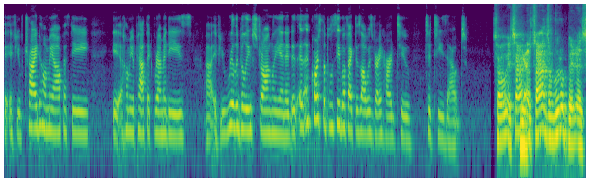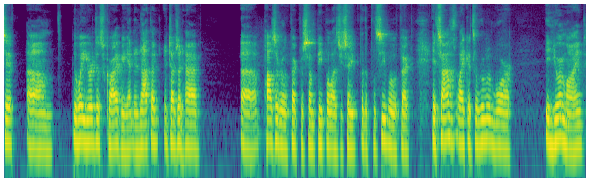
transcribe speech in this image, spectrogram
if you've tried homeopathy homeopathic remedies uh, if you really believe strongly in it it- and of course the placebo effect is always very hard to to tease out So it sounds, Yeah. it sounds a little bit as if um, the way you're describing it, and not that it doesn't have a positive effect for some people, as you say, for the placebo effect. It sounds like it's a little bit more, in your mind,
